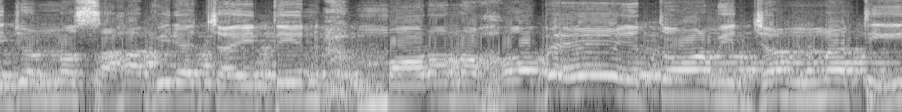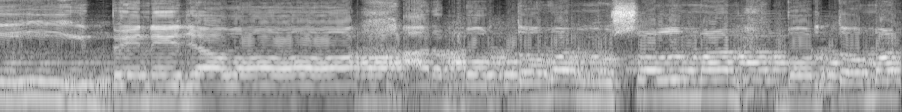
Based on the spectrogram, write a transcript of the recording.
এজন্য সাহাবিরা চাইতেন, মরণ হবে তো আমি জান্নাতি বেনে যাওয়া। আর বর্তমান মুসলমান, বর্তমান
